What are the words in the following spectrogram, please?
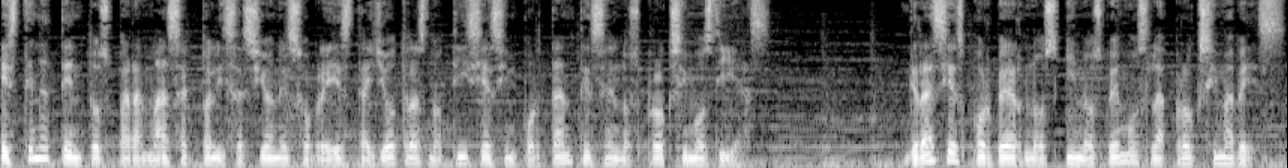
Estén atentos para más actualizaciones sobre esta y otras noticias importantes en los próximos días. Gracias por vernos y nos vemos la próxima vez.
